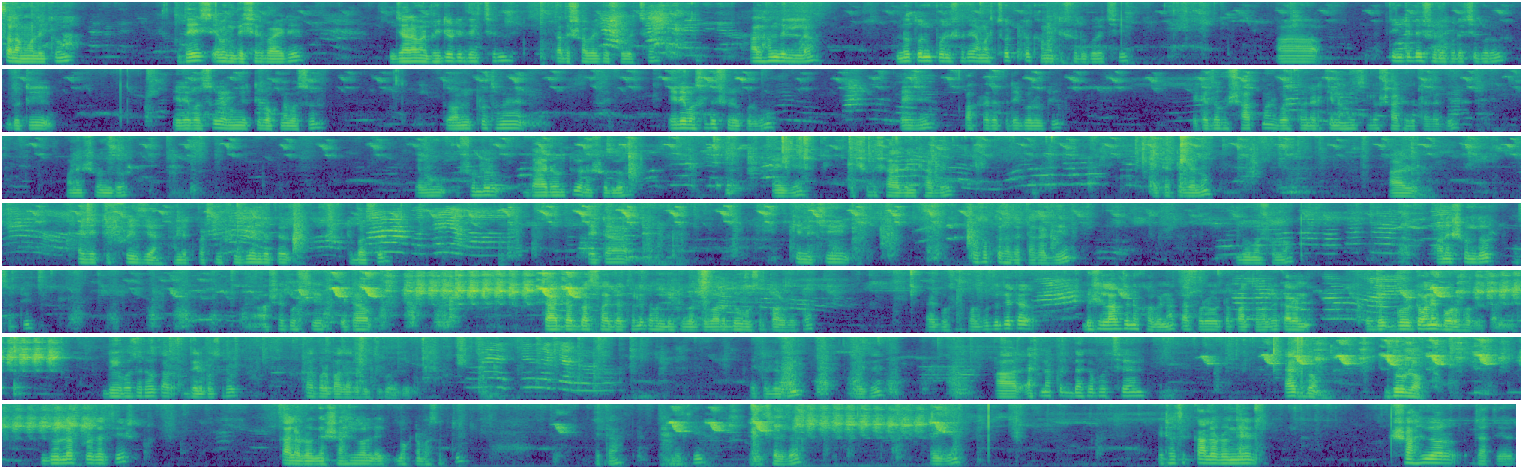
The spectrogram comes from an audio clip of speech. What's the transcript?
আসসালামু আলাইকুম। দেশ এবং দেশের বাইরে যারা আমার ভিডিওটি দেখছেন, তাদের সবাইকে শুভেচ্ছা। আলহামদুলিল্লাহ, নতুন পরিসরে আমার ছোট্ট খামারটি শুরু করেছি। তিনটি দিয়ে শুরু করেছি গরু, দুটি এরে বাছুর এবং একটি বকনা বাছুর। তো আমি প্রথমে এরে বাছুর শুরু করব। এই যে পাকড়া জাতের এই গরুটি। এটা যখন সাত মাস বয়স, তখন এটা কেনা হয়েছিল ষাট হাজার টাকা দিয়ে। অনেক সুন্দর। এবং সুন্দর, গায়ের রঙটি অনেক সুন্দর। এই যে শুধু সারাদিন খাবে। এটা একটা গেল। আর এই যে একটি ফ্রিজিয়ান, হান্ড্রেড পার্সেন্ট ফ্রিজিয়ান জাতের একটি বাছুর। এটা কিনেছি পঁচাত্তর হাজার টাকা দিয়ে। দু মাস হলো। অনেক সুন্দর বাছুরটি আশা করছি এটা চার দাঁত বা ছয় দাঁত হলে তখন বিক্রি করতে পারব দু বছর পারবে এটা। এক বছর পালবো যদি এটা বেশি লাভজনক হবে না তারপরে ওটা পালতে হবে। কারণ গরুটা অনেক বড় হবে পাললে। দুই বছর হোক আর দেড় বছর হোক, তারপরে বাজারে বিক্রি করে দেবো। এটা দেখুন, এই যে। আর এখন আপনার দেখা হচ্ছে একদম দুর্লভ। দুর্লভ প্রজাতির কালো রঙের শাহিওয়াল এই বকনা বাছরটি। এটা দেখি, এই এই যে। এটা হচ্ছে কালো রঙের শাহিওয়াল জাতের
